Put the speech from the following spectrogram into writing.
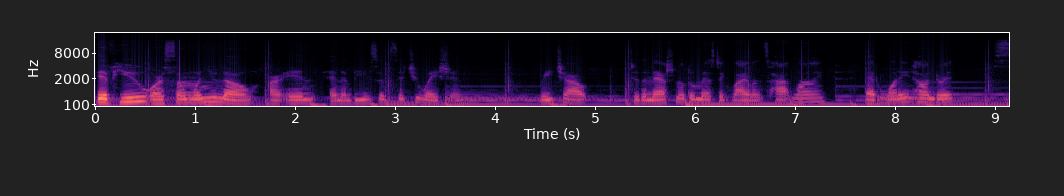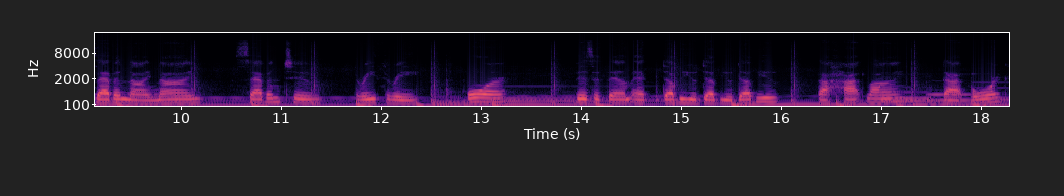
If you or someone you know are in an abusive situation, reach out to the National Domestic Violence Hotline at 1 800 799 7233 or visit them at www.thehotline.org.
